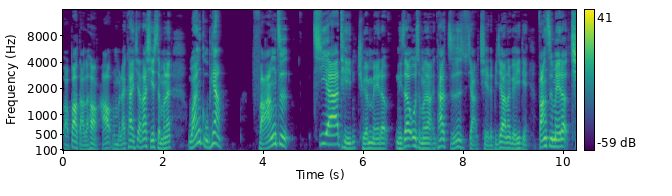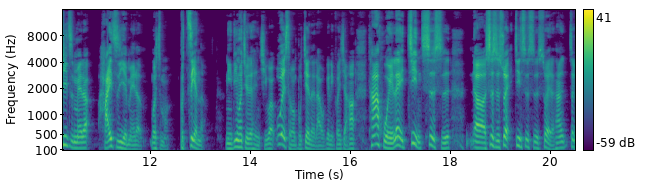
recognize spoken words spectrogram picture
啊报道的哈。好，我们来看一下他写什么呢？玩股票，房子、家庭全没了。你知道为什么呢？他只是想写的比较那个一点，房子没了，妻子没了，孩子也没了，为什么不见了？你一定会觉得很奇怪，为什么不见得？来，我跟你分享哈，他毁泪近四十，呃，四十岁，近四十岁了。他这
